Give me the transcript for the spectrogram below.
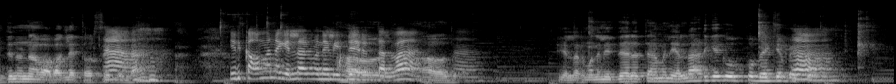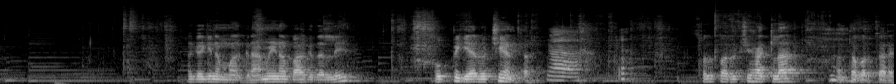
ಇದನ್ನು ನಾವು ಅವಾಗಲೇ ತೋರಿಸಿಲ್ಲ ಇದು ಕಾಮನ್ ಆಗಿ ಎಲ್ಲರ ಮನೇಲಿ ಇದ್ದೇ ಇರುತ್ತಲ್ವಾ? ಹೌದು. ಎಲ್ಲರ ಮನೇಲಿ ಇದ್ದೇ ಇರುತ್ತೆ ಆಮೇಲೆ ಎಲ್ಲ ಅಡಿಗೆಗೂ ಉಪ್ಪು ಬೇಕೇ ಬೇಕು. ಹಾಗಾಗಿ ನಮ್ಮ ಗ್ರಾಮೀಣ ಭಾಗದಲ್ಲಿ ಉಪ್ಪಿಗೆ ರುಚಿ ಅಂತಾರೆ ಸ್ವಲ್ಪ ರುಚಿ ಹಾಕ್ಲಾ ಅಂತ ಬರ್ತಾರೆ.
